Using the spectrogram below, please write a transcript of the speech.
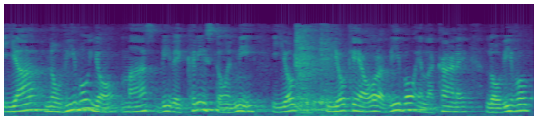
Y ya no vivo yo, más vive Cristo en mí, y yo, yo que ahora vivo en la carne, lo vivo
